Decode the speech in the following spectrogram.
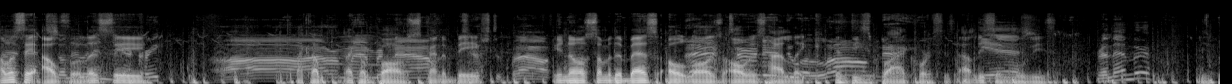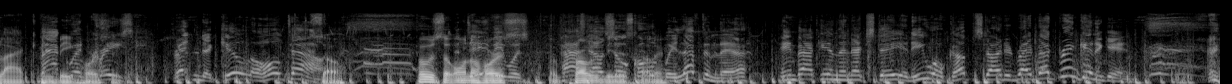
I want to say alpha. Let's in Deer say Creek. like a like a boss, kind of big. You know, some of the best outlaws always had like these black horses, at least in movies. Remember? These black and big horses. crazy. Threatened to kill the whole town. So, if I was to own a horse, it would probably be so this cold color. we left him there. Came back in the next day and he woke up, started right back drinking again.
